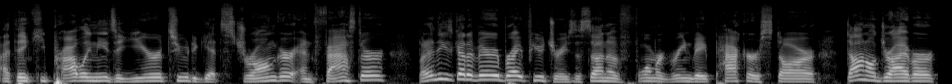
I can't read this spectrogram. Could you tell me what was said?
I think he probably needs a year or two to get stronger and faster, but I think he's got a very bright future. He's the son of former Green Bay Packers star Donald Driver,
